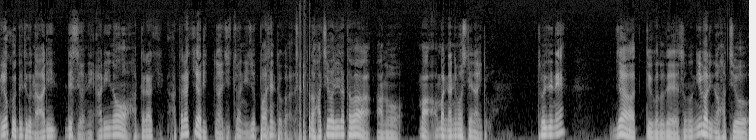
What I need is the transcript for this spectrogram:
よく出てくるのはアリですよね。アリの働き、働きアリっていうのは実は20%が、その8割方は、あの、まあ、あんまり何もしてないと。それでね、じゃあっていうことで、その2割の8を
